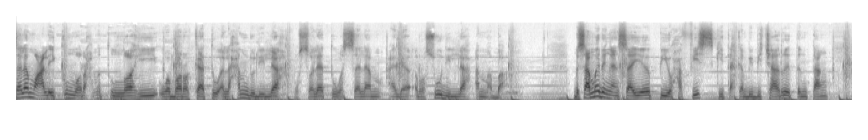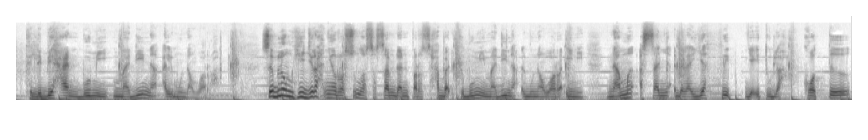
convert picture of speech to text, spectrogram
Assalamualaikum warahmatullahi wabarakatuh. Alhamdulillah wassalatu wassalam ala Rasulillah amma ba'd. Bersama dengan saya Pio Hafiz, kita akan berbicara tentang kelebihan bumi Madinah Al-Munawwarah. Sebelum hijrahnya Rasulullah SAW dan para sahabat ke bumi Madinah Al-Munawwarah ini, nama asalnya adalah Yathrib, iaitulah kota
